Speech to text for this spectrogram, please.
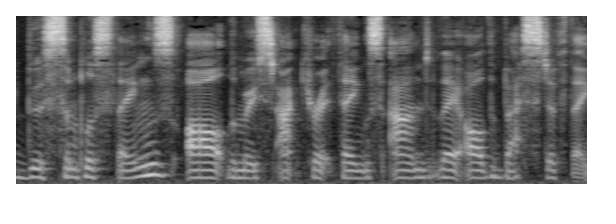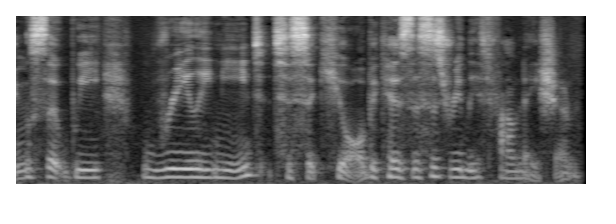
The simplest things are the most accurate things, and they are the best of things that we really need to secure because this is really the foundation.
